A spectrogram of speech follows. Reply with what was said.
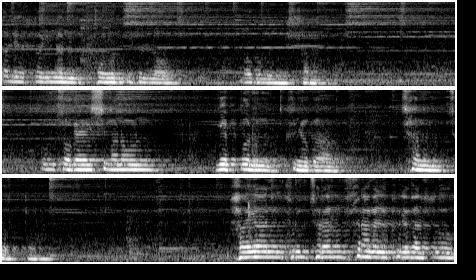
떨릴 수 있는 좋은 이슬로 머금은 사랑. 꿈속에 심어놓은 예쁜 그녀가 참 좋다. 하얀 구름처럼 사랑을 그려갈 수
